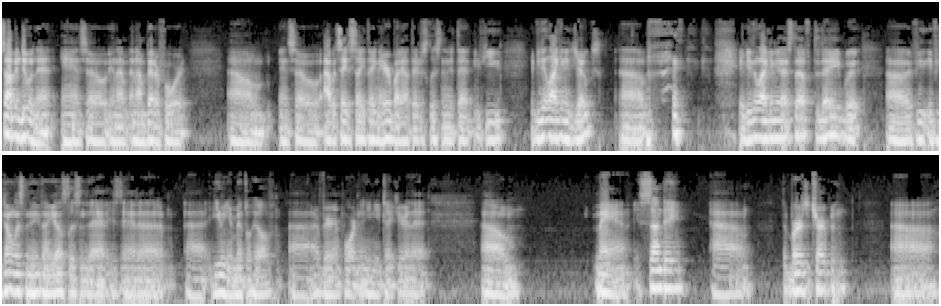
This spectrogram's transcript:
So I've been doing that, and so and I'm and I'm better for it. Um, and so I would say the same thing to everybody out there just listening. That if you if you didn't like any jokes, um, if you didn't like any of that stuff today, but uh, if you if you don't listen to anything else, listen to that. Is that uh, uh, you and your mental health uh, are very important, and you need to take care of that. Um, man, it's Sunday. Um, the birds are chirping. Uh,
